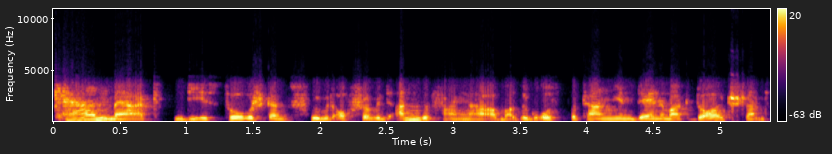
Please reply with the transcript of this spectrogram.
Kernmärkten, die historisch ganz früh mit Offshore-Wind angefangen haben, also Großbritannien, Dänemark, Deutschland,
